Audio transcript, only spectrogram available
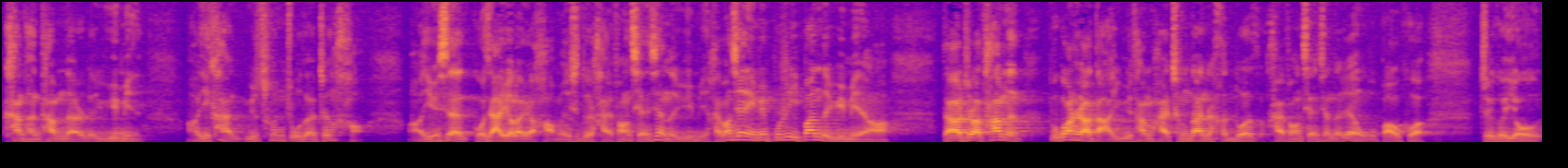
看看他们那儿的渔民，啊，一看渔村住的真好。啊，因为现在国家越来越好嘛，尤其对海防前线的渔民，海防前线渔民不是一般的渔民啊，大家知道他们不光是要打鱼，他们还承担着很多海防前线的任务，包括这个有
